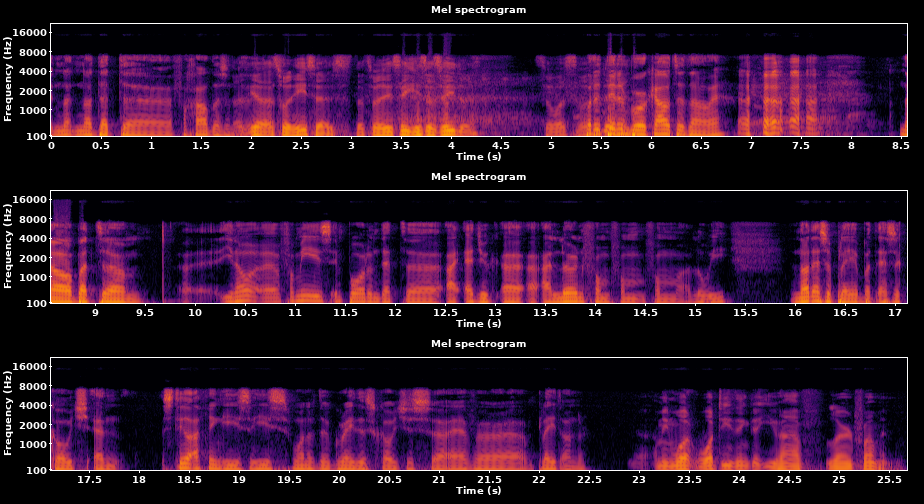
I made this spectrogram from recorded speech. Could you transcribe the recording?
Not not that uh, Van Gaal doesn't. do it, yeah, that's what he says. That's what he, he says he does. So what's, what's but it didn't work out at now, eh? no, but um, uh, you know, uh, for me, it's important that uh, I edu- uh, I learn from from from uh, Louis, not as a player but as a coach, and still, I think he's he's one of the greatest coaches uh, I ever uh, played under. I mean, what what do you think that you have learned from him?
